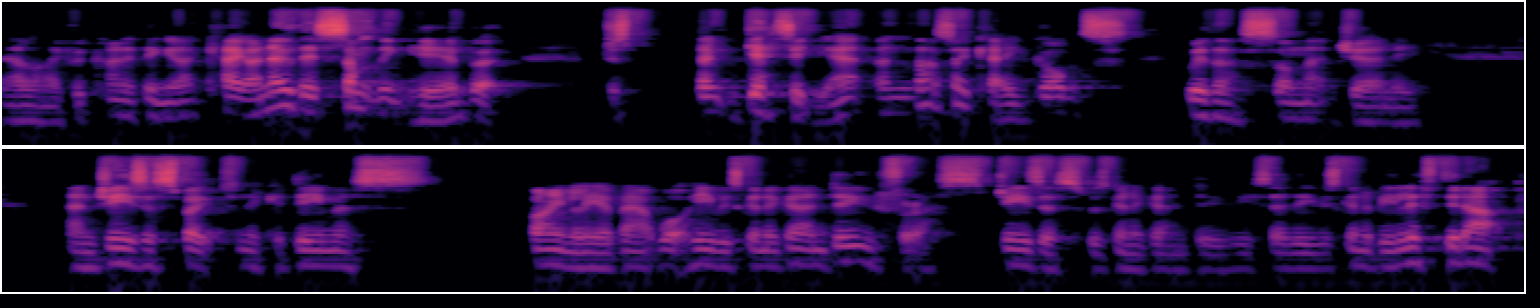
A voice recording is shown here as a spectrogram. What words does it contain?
in our life. We're kind of thinking, okay, I know there's something here, but just don't get it yet. And that's okay. God's with us on that journey. And Jesus spoke to Nicodemus finally about what he was going to go and do for us. Jesus was going to go and do. He said he was going to be lifted up.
